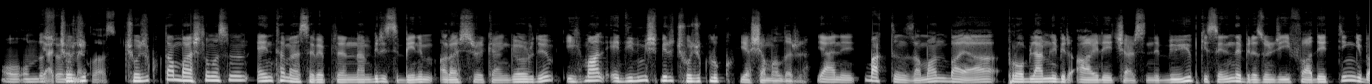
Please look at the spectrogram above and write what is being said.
O, onu da Ya söylemek çocuk- lazım. Çocukluktan başlamasının en temel sebeplerinden birisi benim araştırırken gördüğüm ihmal edilmiş bir çocukluk yaşamaları. Yani baktığın zaman bayağı problemli bir aile içerisinde büyüyüp ki senin de biraz önce ifade ettiğin gibi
